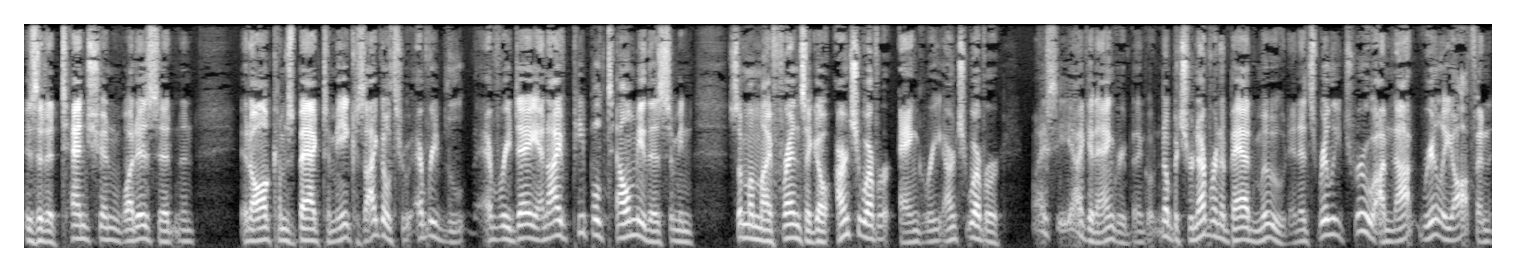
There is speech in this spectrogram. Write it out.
is it attention? What is it? And it all comes back to me because I go through every every day, and I people tell me this. I mean, some of my friends, I go, "Aren't you ever angry? Aren't you ever?" I see, "Yeah, I get angry," but I go, "No, but you're never in a bad mood," and it's really true. I'm not really often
